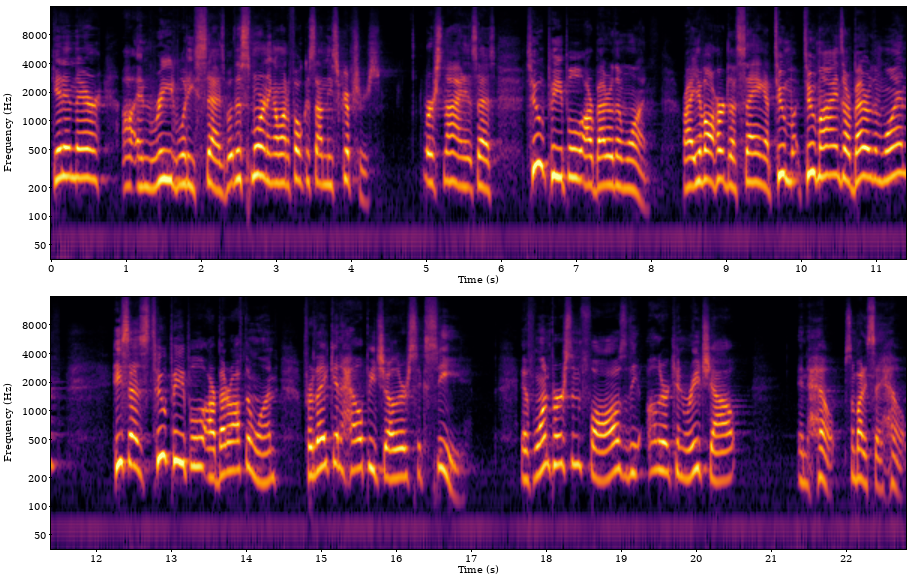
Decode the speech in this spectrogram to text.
Get in there uh, and read what he says. But this morning, I want to focus on these scriptures. Verse 9, it says, Two people are better than one. Right? You've all heard the saying, two, two minds are better than one. He says, Two people are better off than one, for they can help each other succeed. If one person falls, the other can reach out and help. Somebody say, help.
